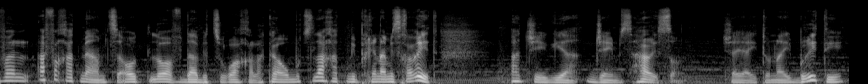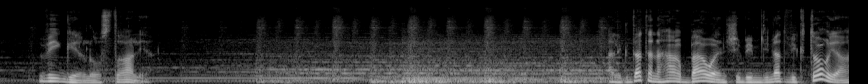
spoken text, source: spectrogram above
אבל אף אחת מההמצאות לא עבדה בצורה חלקה ומוצלחת מבחינה מסחרית, עד שהגיע ג'יימס הריסון, שהיה עיתונאי בריטי והיגר לאוסטרליה. על גדת הנהר באוון שבמדינת ויקטוריה,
